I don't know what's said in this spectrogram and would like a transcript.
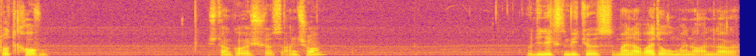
dort kaufen. Ich danke euch fürs Anschauen und die nächsten Videos meine Erweiterung meiner Anlage.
